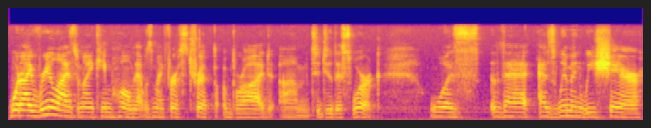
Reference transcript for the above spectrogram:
What I realized when I came home, that was my first trip abroad um, to do this work, was that as women we share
